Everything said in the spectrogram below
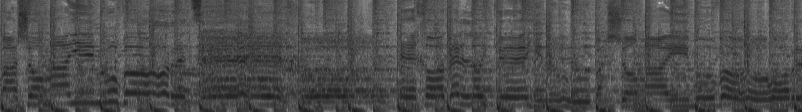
בשמיים ובארץ איך אחד אלוי קיינו בשמיים ובארץ.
